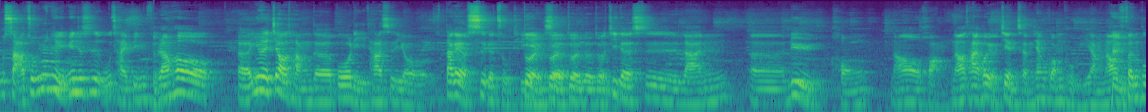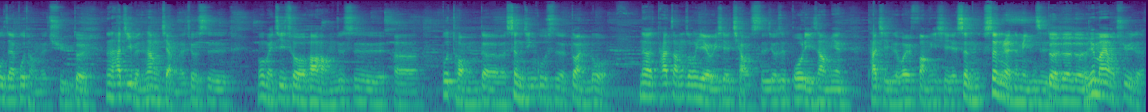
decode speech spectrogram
我傻住，因为那里面就是五彩缤纷。然后，呃，因为教堂的玻璃它是有大概有四个主题颜色，对对对对对，我记得是蓝、呃绿、红。然后黄，然后它会有渐层，像光谱一样，然后分布在不同的区域。对，那它基本上讲的就是，如果没记错的话，好像就是呃不同的圣经故事的段落。那它当中也有一些巧思，就是玻璃上面它其实会放一些圣圣人的名字。对对对，我觉得蛮有趣的。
